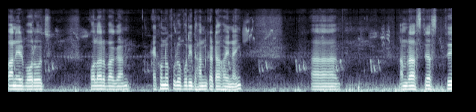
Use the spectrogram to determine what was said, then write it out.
পানের বরজ, কলার বাগান এখনও পুরোপুরি ধান কাটা হয় নাই। আমরা আস্তে আস্তে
